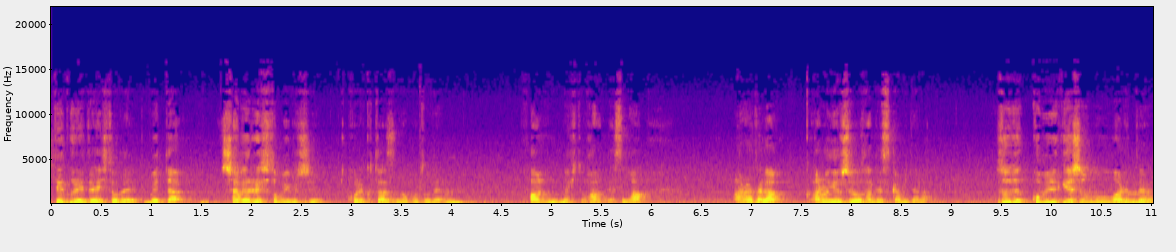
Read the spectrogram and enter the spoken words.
てくれた人でめっちゃ喋る人もいるしコレクターズのことで、うん。ファンの人ファンですがあなたがあの吉郎さんですかみたいな。それでコミュニケーションも生まれて、うん。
